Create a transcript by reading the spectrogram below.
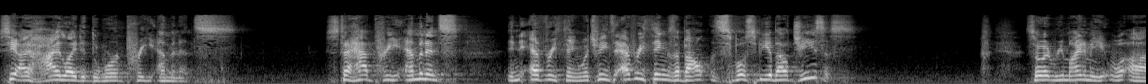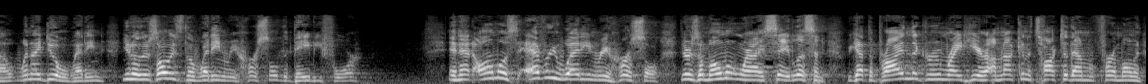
See, I highlighted the word preeminence. It's to have preeminence in everything, which means everything's about, supposed to be about Jesus. So it reminded me uh, when I do a wedding, you know, there's always the wedding rehearsal the day before. And at almost every wedding rehearsal, there's a moment where I say, listen, we got the bride and the groom right here. I'm not going to talk to them for a moment.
